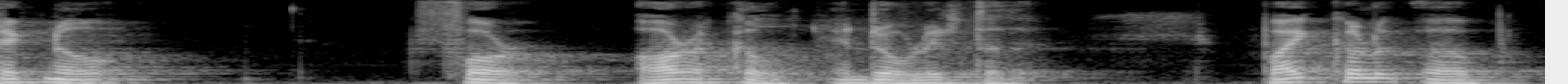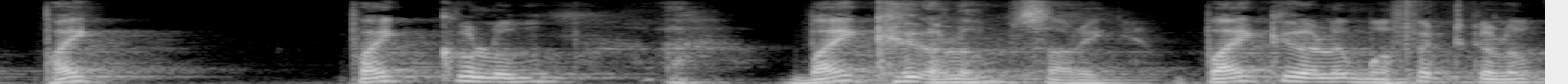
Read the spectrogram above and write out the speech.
techno for Oracle என்று ஒளிர்த்தது. பைக்களு பைக் பைக்குகளும் பைக்குகளும் சாரி பைக்குகளும் மொஃபெட்களும்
